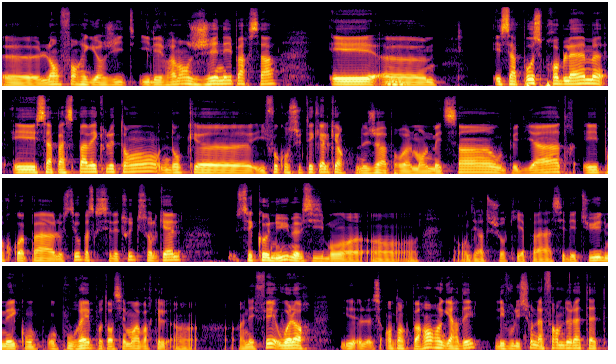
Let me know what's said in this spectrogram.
euh, l'enfant régurgite, il est vraiment gêné par ça. Et, mmh et ça pose problème et ça passe pas avec le temps. Donc euh, il faut consulter quelqu'un. Déjà probablement le médecin ou le pédiatre et pourquoi pas l'ostéo parce que c'est des trucs sur lesquels c'est connu, même si bon, on, dira toujours qu'il n'y a pas assez d'études, mais qu'on pourrait potentiellement avoir un effet. Ou alors, en tant que parent, regardez l'évolution de la forme de la tête.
